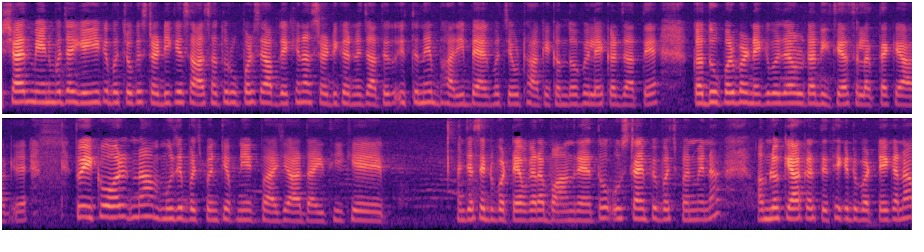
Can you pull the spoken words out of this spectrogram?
शायद मेन वजह यही है कि बच्चों के स्टडी के साथ साथ और ऊपर से आप देखें ना स्टडी करने जाते हैं तो इतने भारी बैग बच्चे उठा के कंधों पर लेकर जाते हैं कद ऊपर बढ़ने की बजाय उल्टा नीचे ऐसा लगता है कि आ गया तो एक और ना, मुझे बचपन की अपनी एक बात याद आई थी कि जैसे दुपट्टे वगैरह बाँध रहे हैं तो उस टाइम पे बचपन में ना हम लोग क्या करते थे कि दुपट्टे का ना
